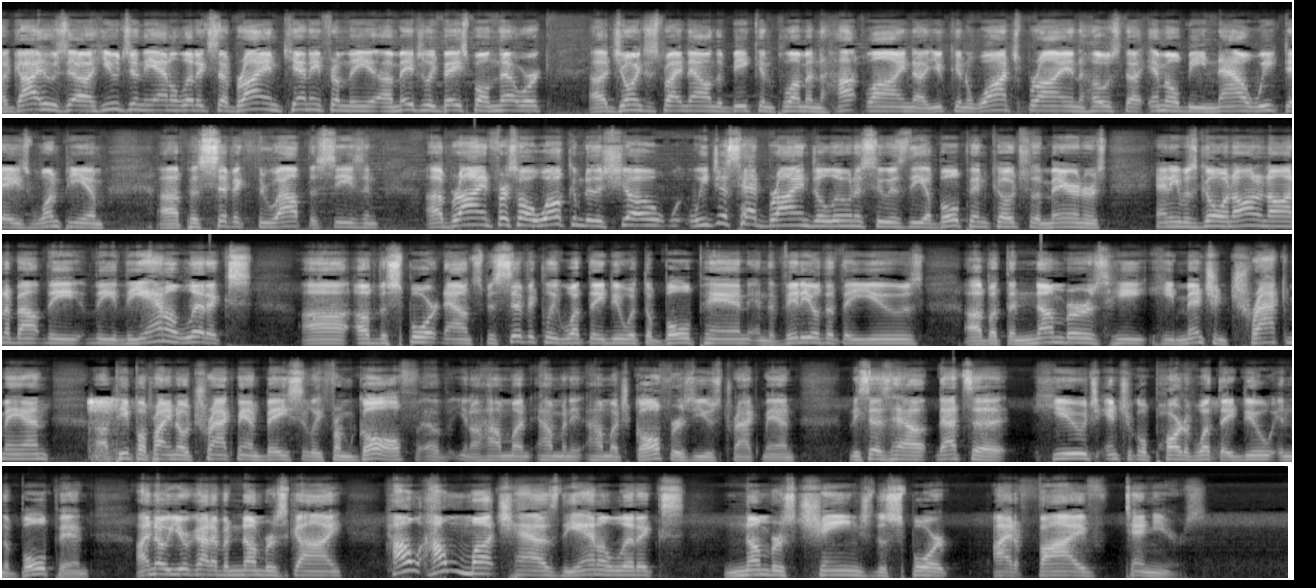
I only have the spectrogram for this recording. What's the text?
A guy who's uh, huge in the analytics, uh, Brian Kenny from the uh, Major League Baseball Network, uh, joins us right now on the Beacon Plumbing Hotline. Uh, you can watch Brian host uh, MLB Now weekdays, 1 p.m. Pacific throughout the season. Brian, first of all, welcome to the show. We just had Brian DeLunas, who is the bullpen coach for the Mariners, and he was going on and on about the, the, the analytics – uh, of the sport now, and specifically what they do with the bullpen and the video that they use. Uh, but the numbers, he he mentioned TrackMan. Uh, people probably know TrackMan basically from golf. Of you know how much how many how much golfers use TrackMan. But he says how that's a huge integral part of what they do in the bullpen. I know you're kind of a numbers guy. How how much has the analytics numbers changed the sport out of five, ten years?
